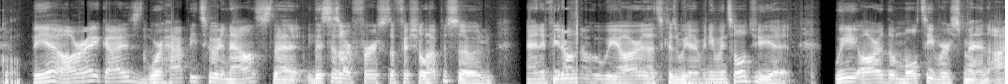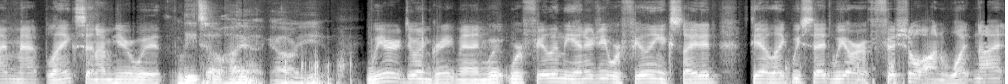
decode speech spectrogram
Cool. But yeah, all right, guys. We're happy to announce that this is our first official episode. And if you don't know who we are, that's because we haven't even told you yet. We are the Multiverse Men. I'm Matt Blanks, and I'm here with Lito Hayek. How are you? We are doing great, man. We're, we're feeling the energy. We're feeling excited. So yeah, like we said, we are official on Whatnot.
